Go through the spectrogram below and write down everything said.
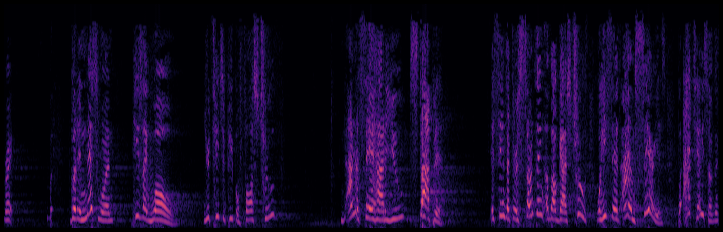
Right. But, but in this one, he's like, whoa, you're teaching people false truth? I'm not saying hi to you. Stop it. It seems that there's something about God's truth where He says, I am serious. But I tell you something,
